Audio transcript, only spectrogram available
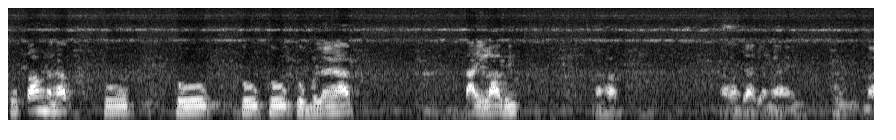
ถูกต้องนะครับ ถูกถูกถูกถูกถูกหมดเลยครับสตาร์ทอีกรอบดินะครับเราจะยังไงถูกอีกไหม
